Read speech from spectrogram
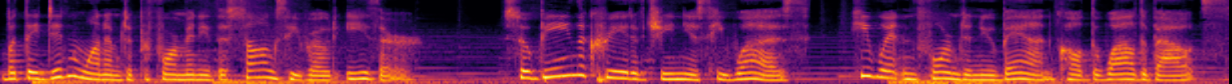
but they didn't want him to perform any of the songs he wrote either. So, being the creative genius he was, he went and formed a new band called the Wildabouts.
